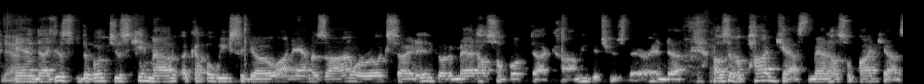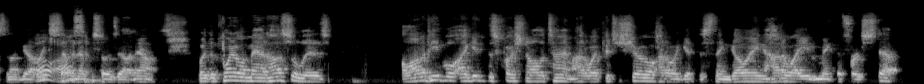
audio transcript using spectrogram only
Yeah. And I just the book just came out a couple weeks ago on Amazon. We're real excited. Go to madhustlebook.com and get yours there. And uh, I also have a podcast, the Mad Hustle podcast, and I've got like Oh, seven awesome. episodes out now. But the point about Mad Hustle is a lot of people, I get this question all the time. How do I pitch a show? How do I get this thing going? How do I even make the first step?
